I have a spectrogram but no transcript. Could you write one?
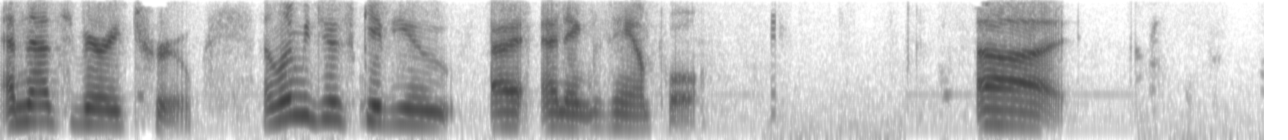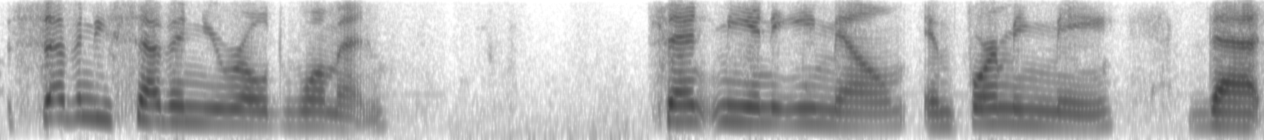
And that's very true. And let me just give you a, an example. Uh, 77-year-old woman sent me an email informing me that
